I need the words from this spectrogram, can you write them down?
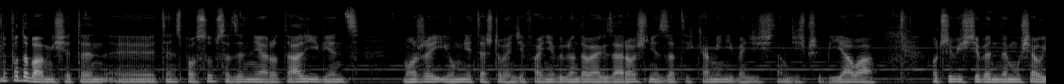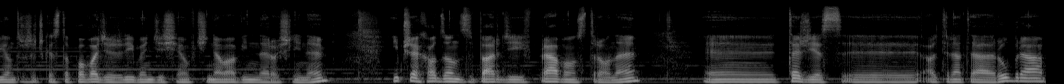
No, podobał mi się ten, y, ten sposób sadzenia rotali, więc może i u mnie też to będzie fajnie wyglądało, jak zarośnie za tych kamieni, będzie się tam gdzieś przebijała. Oczywiście będę musiał ją troszeczkę stopować, jeżeli będzie się wcinała w inne rośliny. I przechodząc bardziej w prawą stronę, yy, też jest yy, alternatywa rubra,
